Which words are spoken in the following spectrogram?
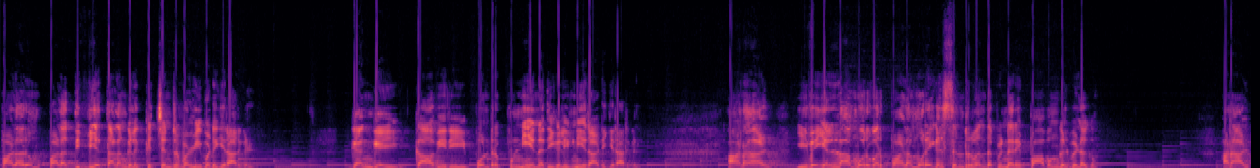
பலரும் பல திவ்ய தலங்களுக்கு சென்று வழிபடுகிறார்கள். கங்கை காவிரி போன்ற புண்ணிய நதிகளில் நீராடுகிறார்கள். ஆனால் இவையெல்லாம் ஒருவர் பல முறைகள் சென்று வந்த பின்னரே பாவங்கள் விலகும். ஆனால்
